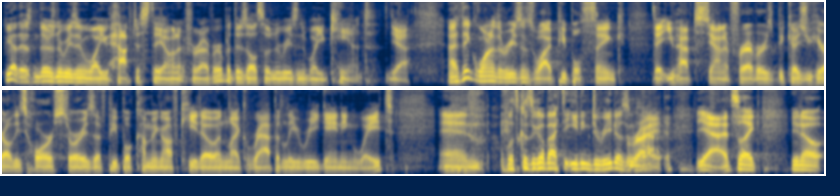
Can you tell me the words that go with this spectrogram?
Yeah, there's there's no reason why you have to stay on it forever, but there's also no reason why you can't. Yeah. And I think one of the reasons why people think that you have to stay on it forever is because you hear all these horror stories of people coming off keto and like rapidly regaining weight. And Well, it's because they go back to eating Doritos and right. crap. Yeah. It's like, you know,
